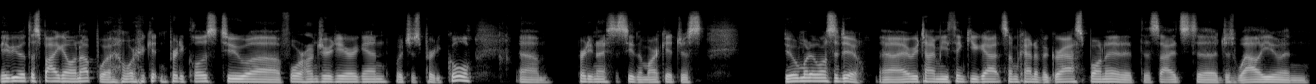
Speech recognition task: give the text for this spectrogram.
maybe with the SPY going up, we're, we're getting pretty close to uh, 400 here again, which is pretty cool. Um, pretty nice to see the market just doing what it wants to do. Uh, every time you think you got some kind of a grasp on it, it decides to just wow you and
